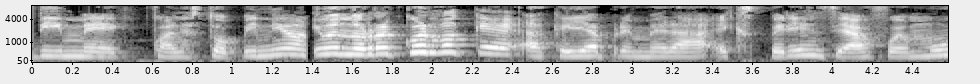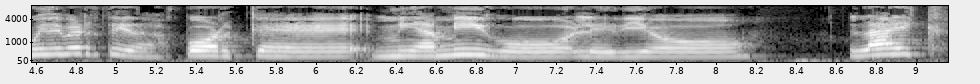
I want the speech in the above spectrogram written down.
dime cuál es tu opinión. Y bueno, recuerdo que aquella primera experiencia fue muy divertida porque mi amigo le dio like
